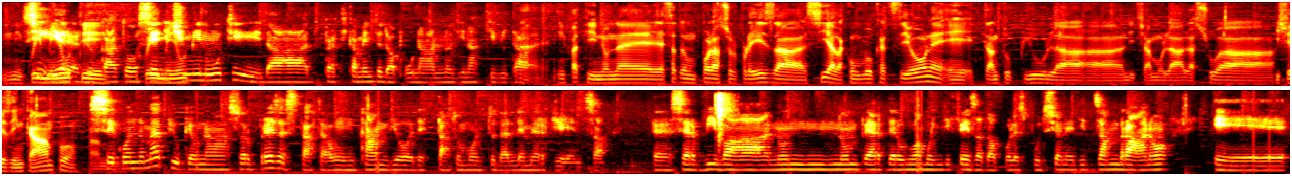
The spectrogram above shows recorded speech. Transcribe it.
in Sì, ieri minuti... ha giocato in quei 16 minuti, da, praticamente dopo un anno di inattività. Eh, infatti non è, è stata un po' la sorpresa sia la convocazione e tanto più la, diciamo, la, la sua discesa in campo. Secondo me più che una sorpresa è stata un cambio dettato molto dall'emergenza. Eh, serviva non, non perdere un uomo in difesa dopo l'espulsione di Zambrano e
